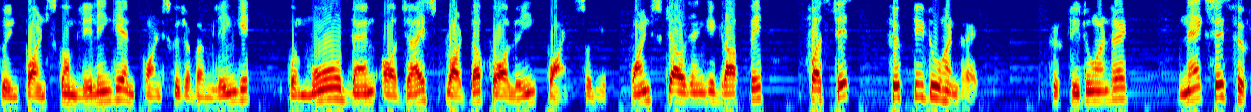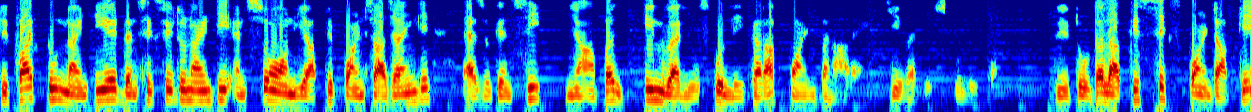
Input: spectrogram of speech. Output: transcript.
तो इन पॉइंट्स को हम ले लेंगे एंड पॉइंट्स को जब हम लेंगे फॉर मोर देन और just plot the following points और ये पॉइंट्स क्या हो जाएँगे ग्राफ पे? First is 50 to 100 50 to 100 next is 55 to 98 then 60 to 90 and so on ये आपके पॉइंट्स आ जाएँगे. एज यू कैन सी यहाँ पर इन वैल्यूज़ को लेकर आप पॉइंट बना रहे हैं. ये वैल्यूज़ को लेकर. तो ये टोटल आपके सिक्स पॉइंट आपके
